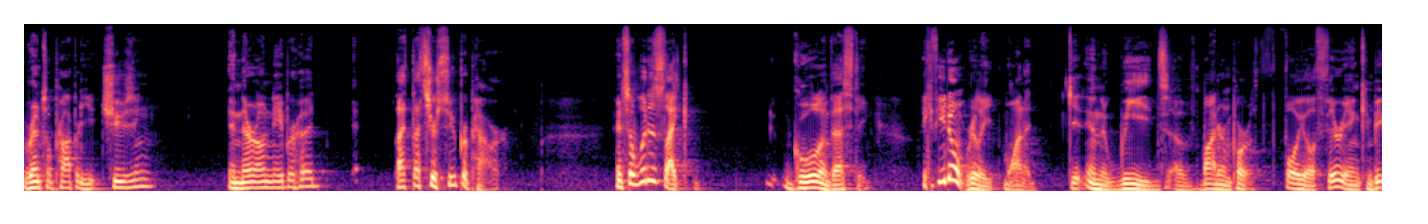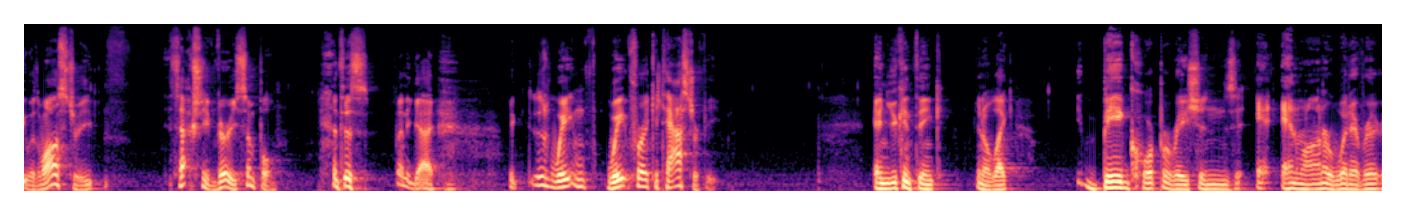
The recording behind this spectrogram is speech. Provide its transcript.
rental property choosing in their own neighborhood. That, that's your superpower. And so, what is like goal investing? Like, if you don't really want to get in the weeds of modern portfolio theory and compete with Wall Street, it's actually very simple. this funny guy, like, just wait and wait for a catastrophe, and you can think, you know, like big corporations, Enron or whatever,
